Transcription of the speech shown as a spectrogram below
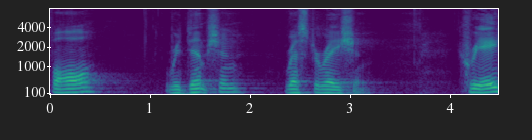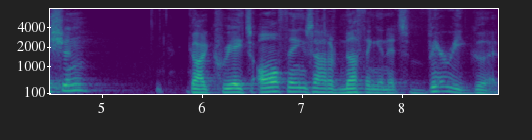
fall, redemption, restoration. Creation, God creates all things out of nothing, and it's very good.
